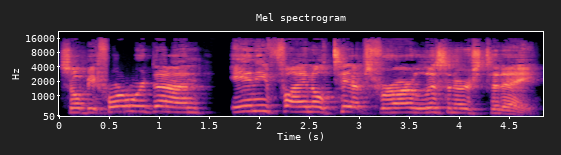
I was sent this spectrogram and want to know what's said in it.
So before we're done, any final tips for our listeners today?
